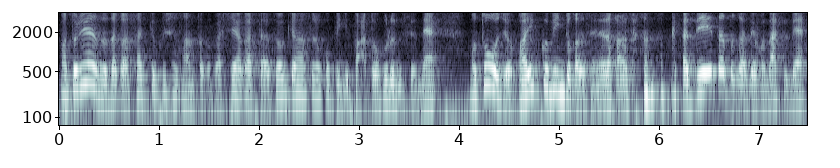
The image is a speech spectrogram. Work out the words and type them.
まあ、とりあえずだから作曲者さんとかが仕上がったら東京ハッスルコピーにバーッと送るんですよね。もう当時はバイク便とかですよね。だからそのなんかデータとかでもなくね、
